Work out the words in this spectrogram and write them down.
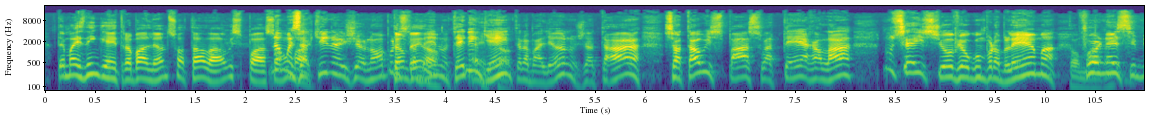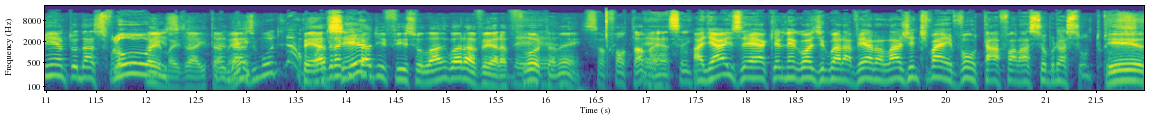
não tem mais ninguém trabalhando, só está lá o espaço Não, mas arrumado. aqui na Higienópolis Também também, não. não. tem É, ninguém então. trabalhando, já tá, só tá o espaço, a terra lá. Não sei se houve algum problema, Tomara. fornecimento das flores, Ei, mas aí também. das mudas, não, Pedra que ser. tá difícil lá em Guaravera. Flor também. Só faltava essa, hein? Aliás, é aquele negócio de Guaravera lá, a gente vai voltar a falar sobre o assunto. E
